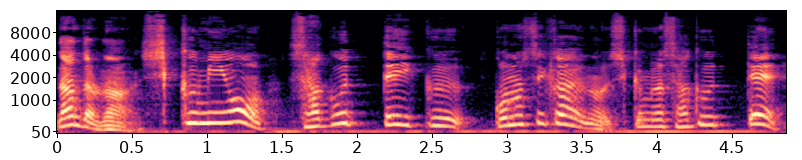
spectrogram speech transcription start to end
なんだろうな、仕組みを探っていく、この世界の仕組みを探って、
